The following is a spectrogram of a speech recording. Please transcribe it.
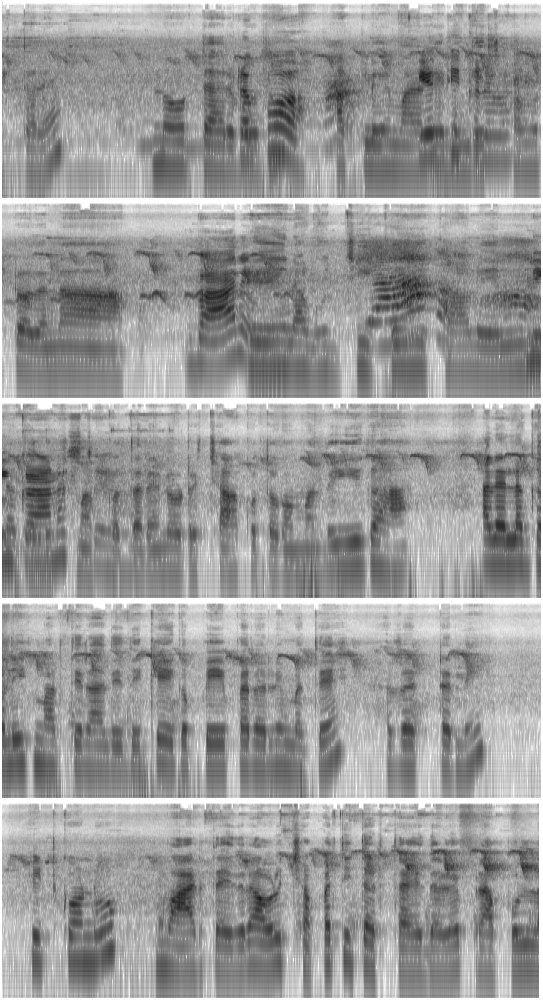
ಇರ್ತಾರೆ. ನೋಡ್ತಾ ಇರ್ಬೋದು. ಆ ಕ್ಲೇ ಮಾಡಿ ಅದನ್ನ ಬಾರೆ. ಉಜ್ಜಿ ಕೈ ಕಾಲು ಎಲ್ಲ ಮಾಡ್ಕೋತಾರೆ. ನೋಡ್ರಿ ಚಾಕು ತಗೊಂಬಂದು. ಈಗ ಅಲ್ಲೆಲ್ಲ ಗಲೀಜು ಮಾಡ್ತೀರಾ ಅಂದಿದ್ದಕ್ಕೆ ಈಗ ಪೇಪರಲ್ಲಿ ಮತ್ತು ರಟ್ಟಲ್ಲಿ ಇಟ್ಕೊಂಡು ಮಾಡ್ತಾ ಇದ್ದಾರೆ. ಅವಳು ಚಪಾತಿ ತಟ್ತಾ ಇದ್ದಾಳೆ ಪ್ರಾಪುಲ್ಲ.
